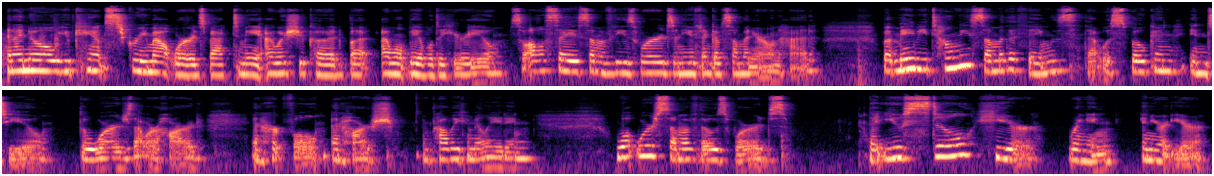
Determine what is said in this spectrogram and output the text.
And I know you can't scream out words back to me. I wish you could, but I won't be able to hear you. So I'll say some of these words and you think of some in your own head. But maybe tell me some of the things that was spoken into you, the words that were hard and hurtful and harsh and probably humiliating. What were some of those words that you still hear ringing in your ear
